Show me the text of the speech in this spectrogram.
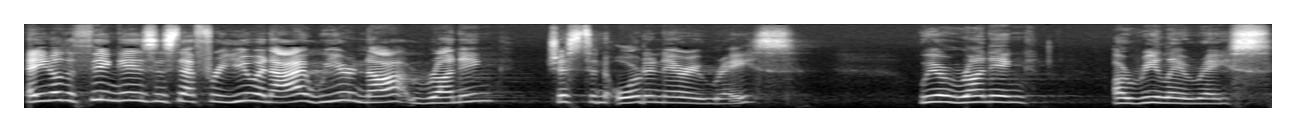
And you know, the thing is, is that for you and I, we are not running just an ordinary race. We are running a relay race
